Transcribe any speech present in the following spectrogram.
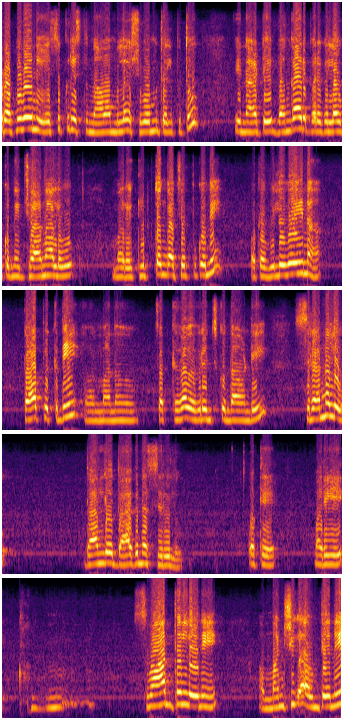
ప్రభువైన యేసుక్రీస్తు నామములో శుభము తెలుపుతూ ఈనాటి బంగారు పెరుగులో కొన్ని ధ్యానాలు మరి క్లుప్తంగా చెప్పుకొని ఒక విలువైన టాపిక్ని మనం చక్కగా వివరించుకుందామండి. శ్రమలు దానిలో దాగిన సిరులు. ఓకే మరి స్వార్థం లేని మనిషిగా ఉంటేనే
